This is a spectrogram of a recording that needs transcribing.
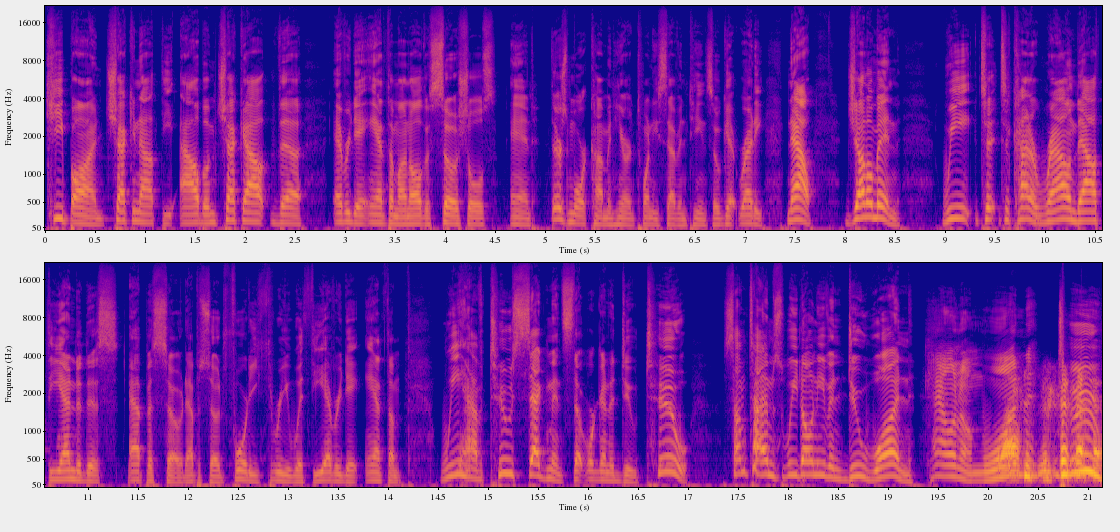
keep on checking out the album. Check out the Everyday Anthem on all the socials, and there's more coming here in 2017. So get ready. Now, gentlemen, we to, to kind of round out the end of this episode, episode 43 with the Everyday Anthem, we have two segments that we're gonna do. Two. Sometimes we don't even do one. Count them. One, two.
